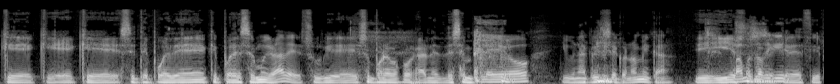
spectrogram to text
que, que, que, se te puede que puede ser muy grave subir, eso por el desempleo y una crisis económica. Y, eso es lo que quiere decir.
